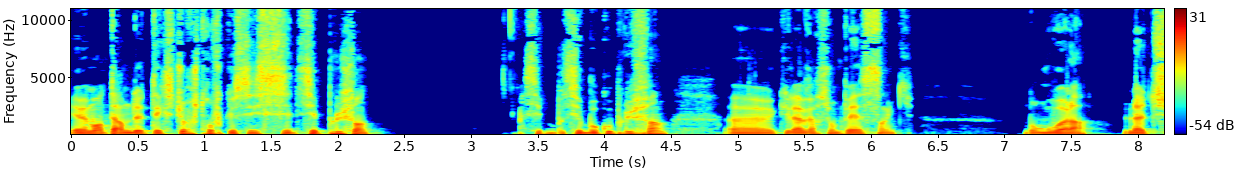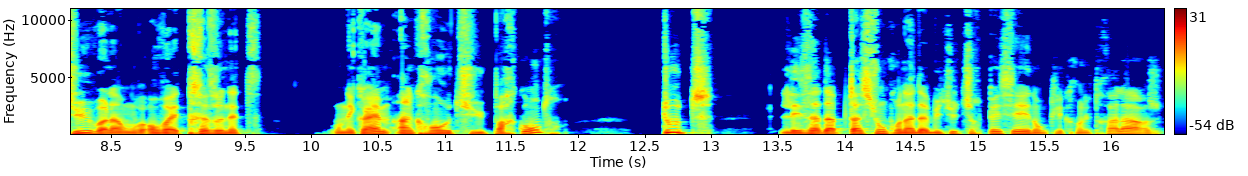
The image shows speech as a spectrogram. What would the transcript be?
Et même en termes de texture, je trouve que c'est plus fin. C'est beaucoup plus fin euh, que la version PS5. Donc voilà. Là-dessus, voilà, on va, être très honnête. On est quand même un cran au-dessus. Par contre, toutes les adaptations qu'on a d'habitude sur PC, donc l'écran ultra large,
